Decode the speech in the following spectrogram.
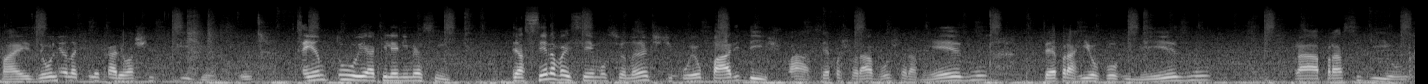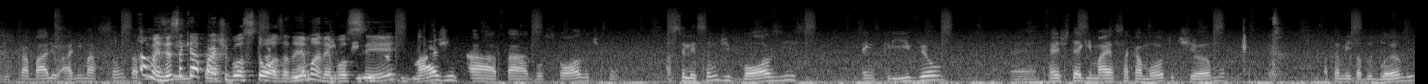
Mas eu olhando aquilo, cara, eu acho incrível. Eu sento e é aquele anime assim. Se a cena vai ser emocionante, tipo, eu paro e deixo. Ah, se é pra chorar, vou chorar mesmo. Se é pra rir, eu vou rir mesmo pra, pra seguir. O, o trabalho, a animação tá. Ah, mas essa que é a parte gostosa, né, mano? É você. A imagem tá, tá gostosa, tipo, a seleção de vozes é incrível. É, hashtag Maia Sakamoto, te amo. Ela também tá dublando.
